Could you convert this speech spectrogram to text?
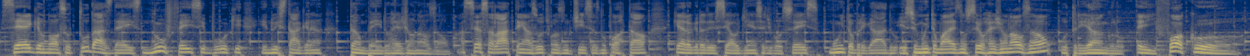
segue o nosso Tudo às 10 no Facebook e no Instagram também do Regionalzão. Acessa lá, tem as últimas notícias no portal. Quero agradecer a audiência de vocês. Muito obrigado. Isso e muito mais no seu Regionalzão, o Triângulo em Foco.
